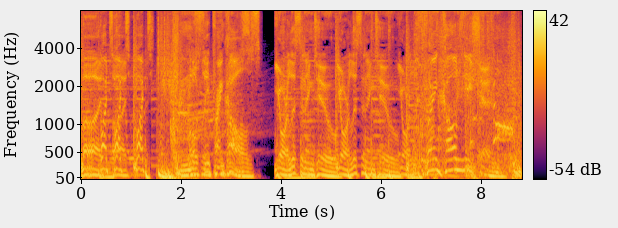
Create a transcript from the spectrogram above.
but, but, but, but, mostly prank calls. You're listening to, you're listening to, your Prank Call Nation.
